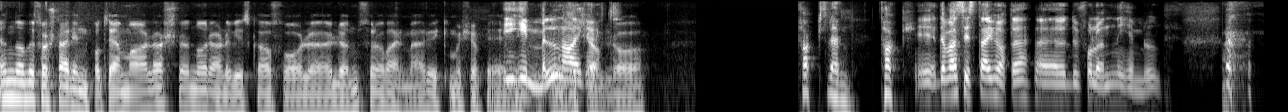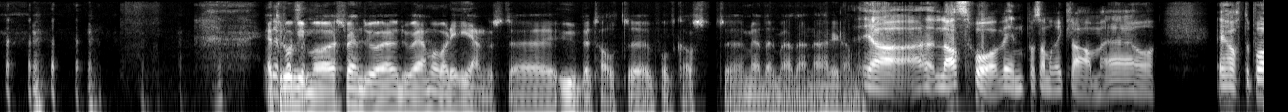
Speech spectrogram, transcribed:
Men når vi først er inne på temaet, Lars, når er det vi skal få lønn for å være med her og ikke må kjøpe I himmelen, har jeg hørt. Og... Takk, Sven. Takk. Det var det siste jeg hørte. Eh, du får lønnen i himmelen. Jeg tror vi må, Sven, du, og jeg må være de eneste ubetalte podkastmedarbeiderne her i landet. Ja, Lars håve inn på sånn reklame. og Jeg hørte på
